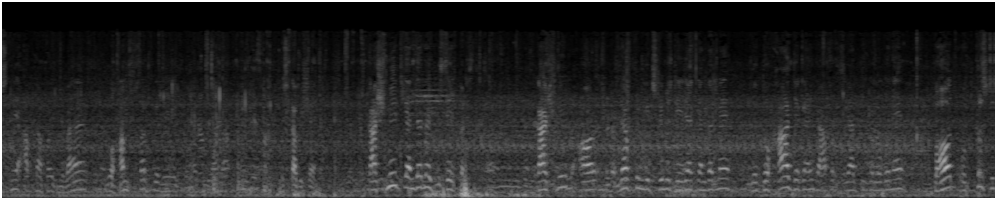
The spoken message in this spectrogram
उसने अपना फ़र्ज़ निभाया, वो हम सब के लिए बहुत ही ज़्यादा उसका विषय है। कश्मीर के अंदर में विशेष परिस्थिति कश्मीर और लेफ़्ट विंग एक्सट्रीमिस्ट एरिया के अंदर में ये दो खास जगह हैं जहाँ पर सीआरपी के लोगों ने बहुत उत्कृष्ट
